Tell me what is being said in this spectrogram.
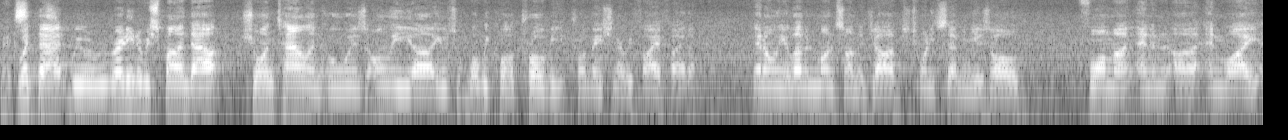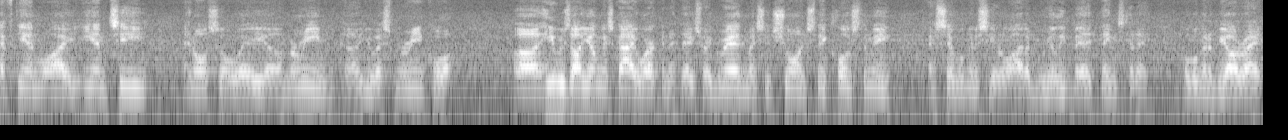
Makes With sense. that, we were ready to respond out. Sean Tallon, who was only, uh, he was what we call a probie, probationary firefighter. He had only 11 months on the job, he's 27 years old, former N, uh, NY, FDNY, EMT, and also a uh, Marine, uh, U.S. Marine Corps. Uh, he was our youngest guy working that day, so I grabbed him. I said, Sean, stay close to me. I said, we're going to see a lot of really bad things today, but we're going to be all right.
